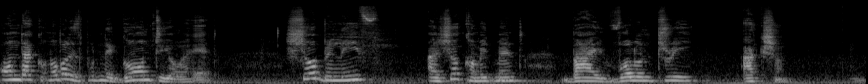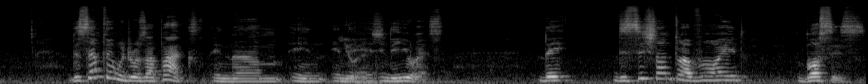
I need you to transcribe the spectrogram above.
under, nobody's putting a gun to your head. Show belief and show commitment by voluntary action. The same thing with Rosa Parks in, um, in, in, US. The, in the US. The decision to avoid buses,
